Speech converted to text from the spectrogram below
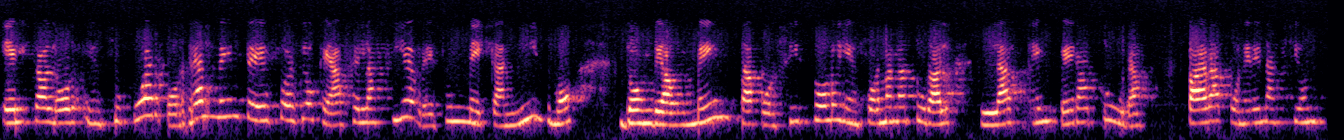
el calor en su cuerpo. Realmente eso es lo que hace la fiebre. Es un mecanismo donde aumenta por sí solo y en forma natural la temperatura para poner en acción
